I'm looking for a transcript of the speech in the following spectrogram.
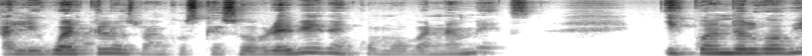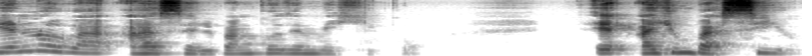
al igual que los bancos que sobreviven, como Banamex. Y cuando el gobierno va hacia el Banco de México, eh, hay un vacío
